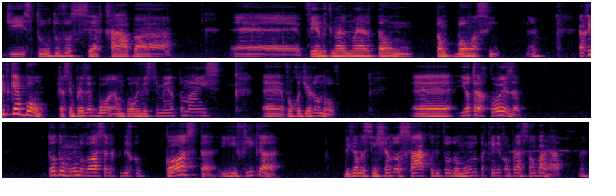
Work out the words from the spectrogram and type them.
de estudo, você acaba é, vendo que não era, não era tão, tão bom assim. Né? Eu acredito que é bom, que essa empresa é, boa, é um bom investimento, mas é, vou com dinheiro novo. É, e outra coisa, todo mundo gosta, gosta e fica, digamos assim, enchendo o saco de todo mundo para querer comprar ação barato. Né?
